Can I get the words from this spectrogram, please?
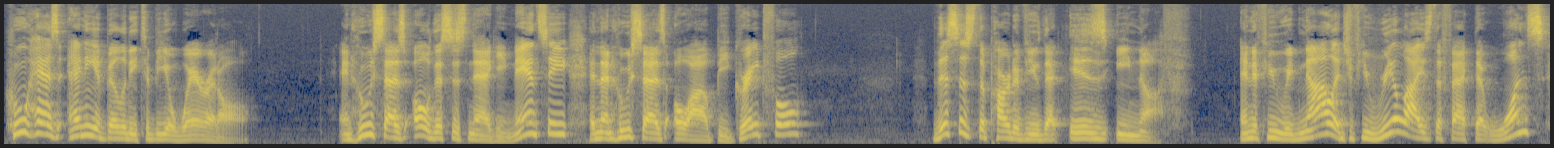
who has any ability to be aware at all. And who says, oh, this is nagging Nancy? And then who says, oh, I'll be grateful? This is the part of you that is enough. And if you acknowledge, if you realize the fact that once,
